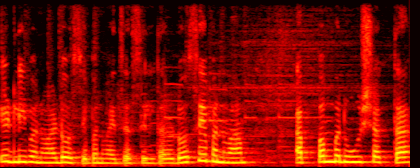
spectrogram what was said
इडली बनवा. डोसे बनवायचे असेल तर डोसे बनवा. अप्पम बनवू शकता.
